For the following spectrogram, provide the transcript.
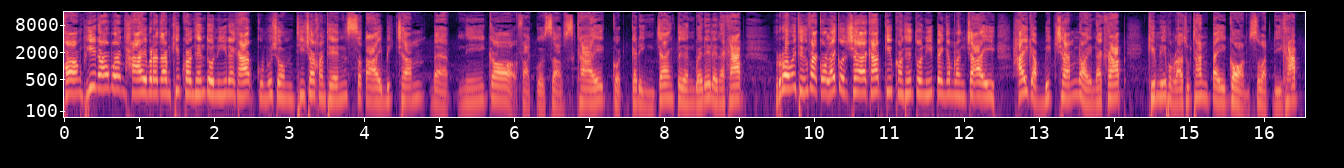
ของพี่น้องบอลไทยประจำคลิปคอนเทนต์ตัวนี้นะครับ คุณผู้ชมที่ชอบคอนเทนต์สไตล์บิ๊กแชมป์แบบนี้ก็ฝากกด subscribe กดกระดิ่งแจ้งเตือนไว้ได้เลยนะครับ รวมไปถึงฝากกดไลค์กดแชร์ครับ คลิปคอนเทนต์ตัวนี้เป็นกำลังใจให้กับบิ๊กแชมป์หน่อยนะครับ คลิปนี้ผมลาทุกท่านไปก่อนสวัสดีครับ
